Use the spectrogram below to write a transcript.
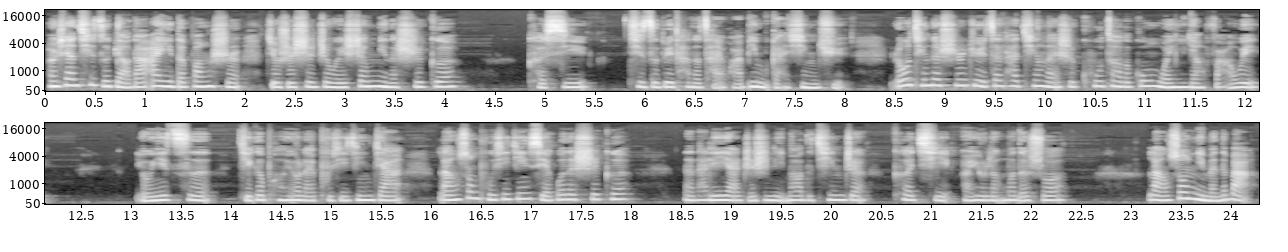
而向妻子表达爱意的方式，就是视之为生命的诗歌。可惜，妻子对他的才华并不感兴趣，柔情的诗句在他听来是枯燥的公文一样乏味。有一次，几个朋友来普希金家朗诵普希金写过的诗歌，娜塔莉亚只是礼貌地听着，客气而又冷漠地说：“朗诵你们的吧，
